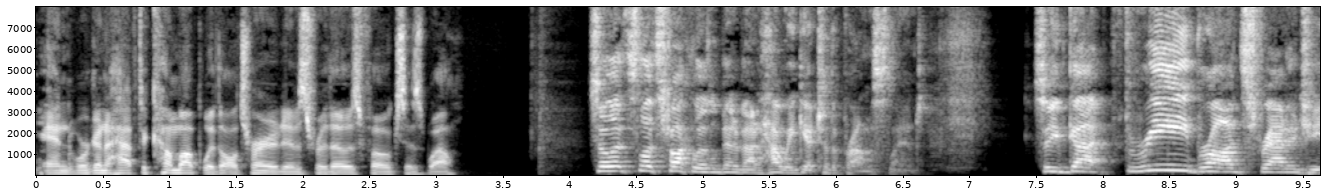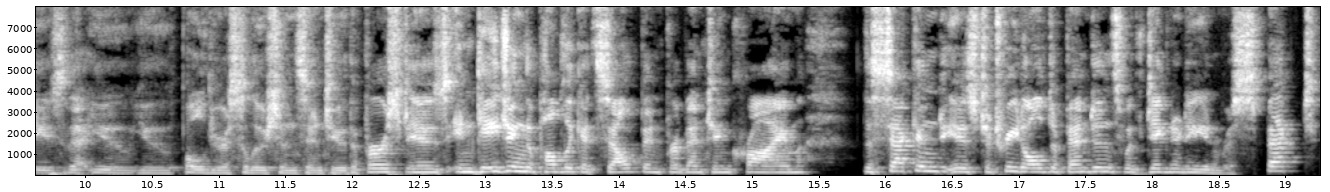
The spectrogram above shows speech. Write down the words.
And we're going to have to come up with alternatives for those folks as well. So let's let's talk a little bit about how we get to the promised land. So you've got three broad strategies that you you fold your solutions into. The first is engaging the public itself in preventing crime the second is to treat all defendants with dignity and respect.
